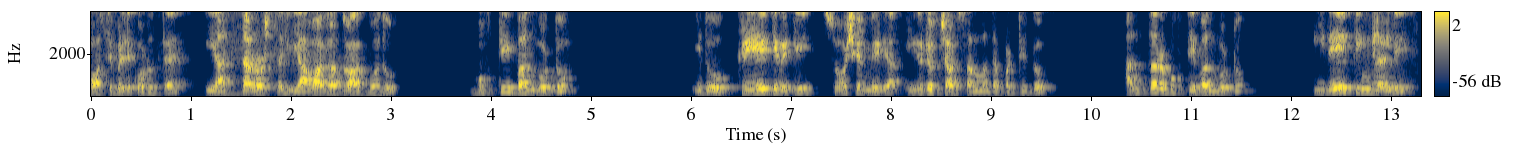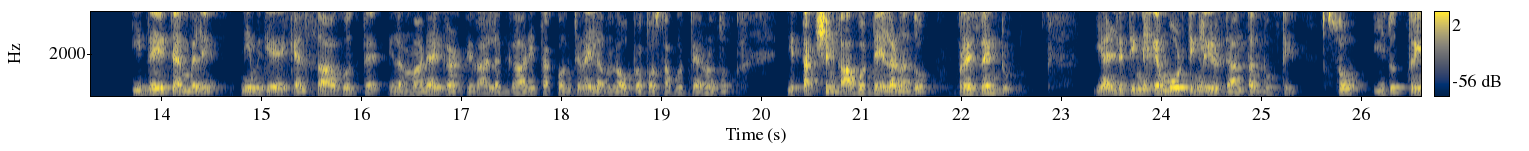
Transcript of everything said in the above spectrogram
ಪಾಸಿಬಿಲಿಟಿ ಕೊಡುತ್ತೆ. ಈ ಹದಿನಾರು ವರ್ಷದಲ್ಲಿ ಯಾವಾಗಾದ್ರೂ ಆಗ್ಬೋದು. ಭುಕ್ತಿ ಬಂದ್ಬಿಟ್ಟು ಇದು creativity social media YouTube channel ಸಂಬಂಧಪಟ್ಟಿದ್ದು ಅಂತರ್ಭುಕ್ತಿ ಬಂದ್ಬಿಟ್ಟು ಇದೇ ತಿಂಗಳಲ್ಲಿ, ಇದೇ ಟೈಮಲ್ಲಿ ನಿಮಗೆ ಕೆಲಸ ಆಗುತ್ತೆ, ಇಲ್ಲ ಮನೆ ಕಟ್ತೀರಾ, ಇಲ್ಲ ಗಾಡಿ ತಕೊಂತೀರಾ ಇಲ್ಲ ಲವ್ ಪ್ರಪೋಸ್ ಆಗುತ್ತೆ ಅನ್ನೋದು, ಈ ತಕ್ಷಣಕ್ಕೆ ಆಗುತ್ತೆ ಇಲ್ಲ ಅನ್ನೋದು ಪ್ರೆಸೆಂಟು ಎರಡು ತಿಂಗಳಿಗೆ ಮೂರು ತಿಂಗಳಿಗೆ ಇರುತ್ತೆ ಅಂತರ್ಭುಕ್ತಿ. ಸೊ ಇದು ತ್ರೀ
